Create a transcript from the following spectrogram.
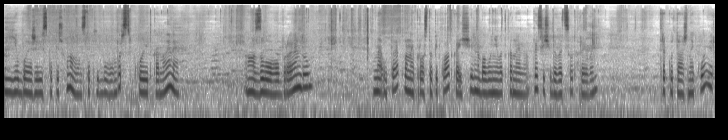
І є бежеві з капюшоном. Ось такий бомбер з такої тканини злого бренду. Не утеплений, просто підкладка і щільна балонєва тканина. 1900 гривень. Трикотажний комір.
